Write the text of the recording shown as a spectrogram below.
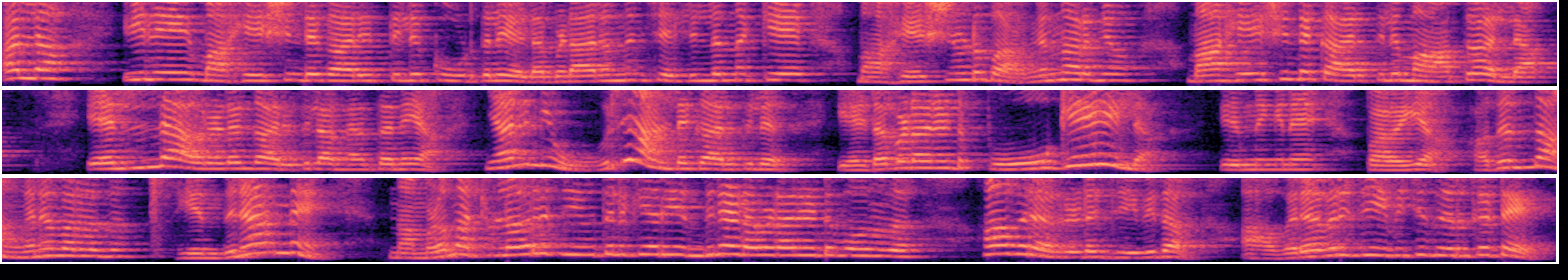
അല്ല ഇനി മഹേഷിന്റെ കാര്യത്തിൽ കൂടുതൽ ഇടപെടാനൊന്നും ചെല്ലില്ലെന്നൊക്കെ മഹേഷിനോട് പറഞ്ഞെന്നറിഞ്ഞു. മഹേഷിന്റെ കാര്യത്തിൽ മാത്രമല്ല എല്ലാവരുടെയും കാര്യത്തിൽ അങ്ങനെ തന്നെയാ. ഞാൻ ഇനി ഒരാളുടെ കാര്യത്തിൽ ഇടപെടാനായിട്ട് പോകേയില്ല എന്നിങ്ങനെ പറയാ. അതെന്താ അങ്ങനെ പറഞ്ഞത്? എന്തിനാണെന്നേ? നമ്മൾ മറ്റുള്ളവരുടെ ജീവിതത്തിൽ കയറി എന്തിനാ ഇടപെടാനായിട്ട് പോകുന്നത്? അവരവരുടെ ജീവിതം അവരവർ ജീവിച്ച് തീർക്കട്ടെ.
